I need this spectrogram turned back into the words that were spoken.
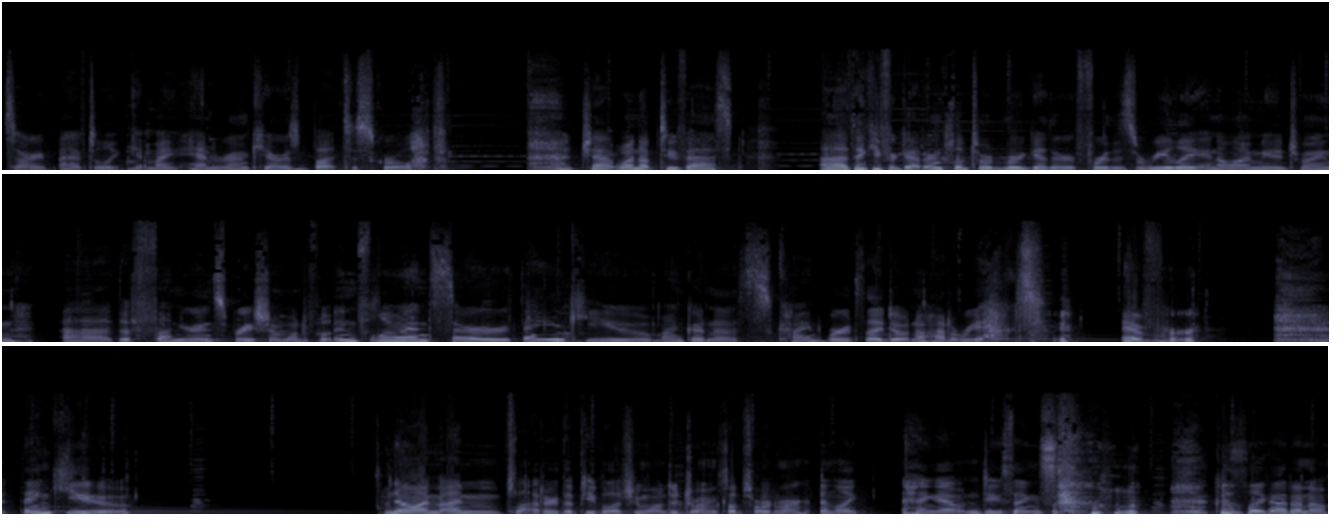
Sorry, I have to like get my hand around Kiara's butt to scroll up. Chat went up too fast. Uh, thank you for gathering Club Tortimer together for this relay and allowing me to join uh, the fun, your inspiration, wonderful influencer. Thank you. My goodness. Kind words I don't know how to react to ever. thank you. No, I'm I'm flattered that people actually wanted to join Club Tortimer and like hang out and do things. Cause like I don't know.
